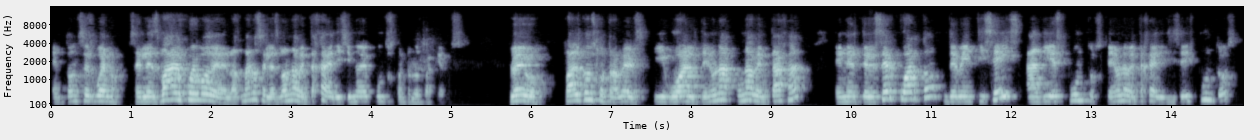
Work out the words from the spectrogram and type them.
Entonces, bueno, se les va el juego de las manos, se les va una ventaja de 19 puntos contra los vaqueros. Luego, Falcons contra Bears, igual, tenía una, una ventaja en el tercer cuarto de 26 a 10 puntos, tenía una ventaja de 16 puntos.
